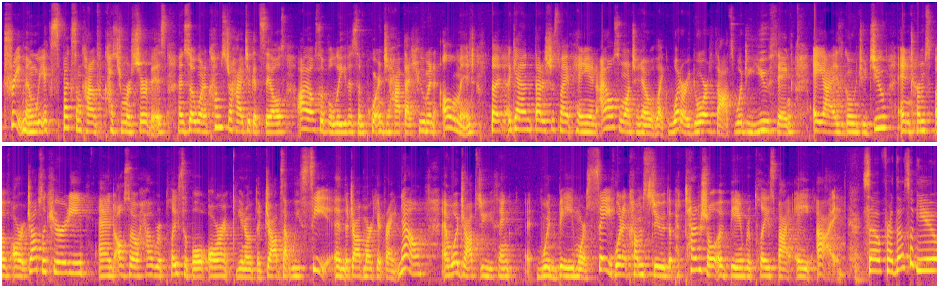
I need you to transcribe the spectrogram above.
treatment. We expect some kind of customer service. And so when it comes to high ticket sales, I also believe it's important to have that human element. But again, that is just my opinion. I also want to know like what are your thoughts? What do you think AI is going to do in terms of our job security security and also how replaceable are, you know, the jobs that we see in the job market right now and what jobs do you think would be more safe when it comes to the potential of being replaced by AI. So for those of you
